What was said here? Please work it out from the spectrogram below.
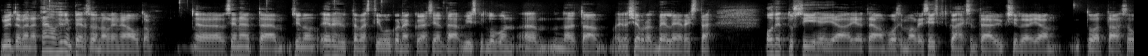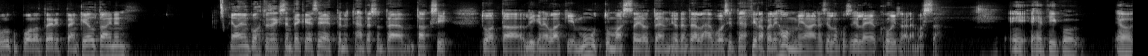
myytävänä. Tämä on hyvin persoonallinen auto. Se näyttää, siinä on erehdyttävästi ulkonäköä sieltä 50-luvun ö, noita Chevrolet Bel Airista otettu siihen, ja, ja tämä on vuosimalli 78 tämä yksilö, ja tuota, se on ulkopuolelta erittäin keltainen, ja ajankohtaiseksi sen tekee se, että nythän tässä on tämä taksi tuota, liikennelakiin muuttumassa, joten, joten tällähän voisi tehdä firapelihommia aina silloin, kun sille ei ole kruisailemassa. Niin Heti kun joo,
